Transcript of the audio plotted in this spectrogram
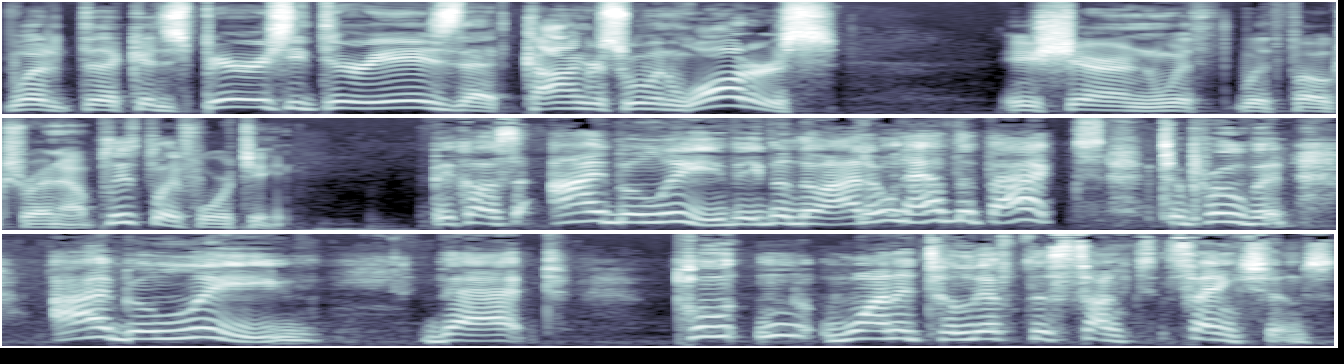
what the conspiracy theory is that Congresswoman Waters is sharing with with folks right now. Please play fourteen because I believe, even though I don't have the facts to prove it, I believe that Putin wanted to lift the sanctions.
